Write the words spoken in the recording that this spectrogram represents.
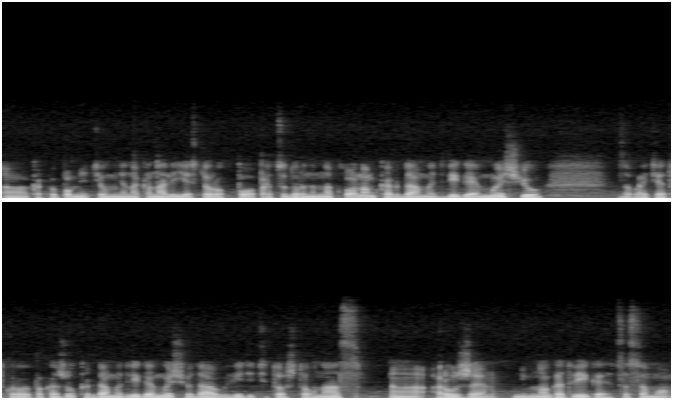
Э, как вы помните, у меня на канале есть урок по процедурным наклонам, когда мы двигаем мышью, Давайте я открою, покажу. Когда мы двигаем мышью, да, вы видите то, что у нас э, оружие немного двигается само.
